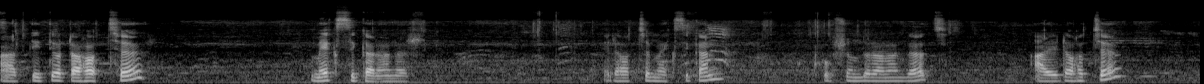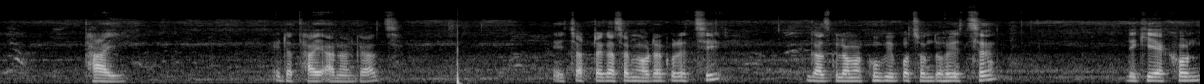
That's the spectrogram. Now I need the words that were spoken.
আর তৃতীয়টা হচ্ছে মেক্সিকান আনার। এটা হচ্ছে মেক্সিকান। খুব সুন্দর আনার গাছ। আর এটা হচ্ছে থাই। এটা থাই আনার গাছ। এই চারটা গাছ আমি অর্ডার করেছি। গাছগুলো আমার খুবই পছন্দ হয়েছে। দেখি এখন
